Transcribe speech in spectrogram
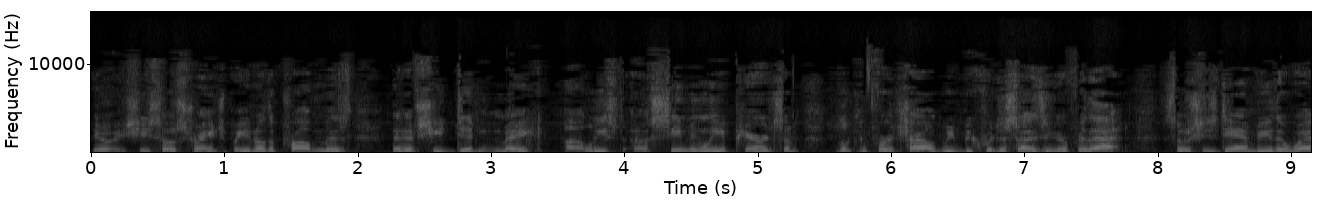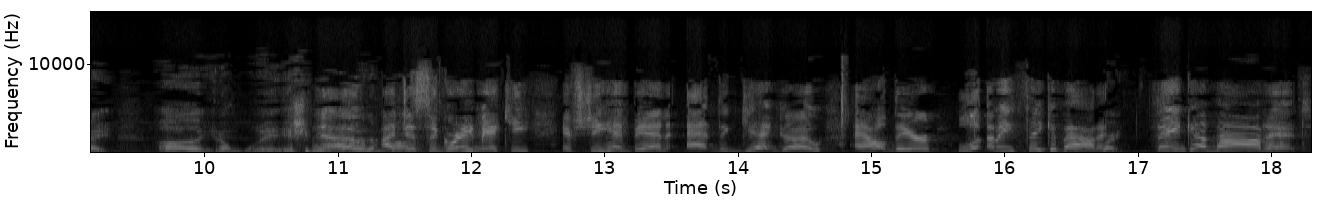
You know, she's so strange. But you know, the problem is that if she didn't make at least a seemingly appearance of looking for a child, we'd be criticizing her for that. So she's damned either way. Uh, you know, is she being No, I disagree, Mickey. If she had been at the get-go out there, look, I mean, think about it. Right. Think about it.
